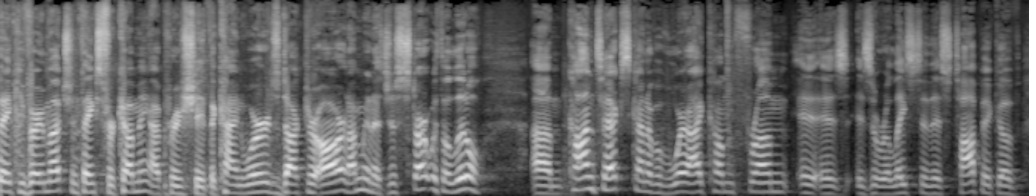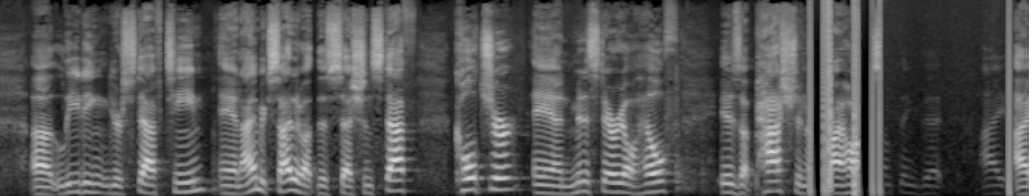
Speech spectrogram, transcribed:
Thank you very much, and thanks for coming. I appreciate the kind words, Dr. R. And I'm going to just start with a little um, context, kind of of where I come from as, as it relates to this topic of uh, leading your staff team. And I'm excited about this session. Staff culture and ministerial health is a passion of my heart, something that I, I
